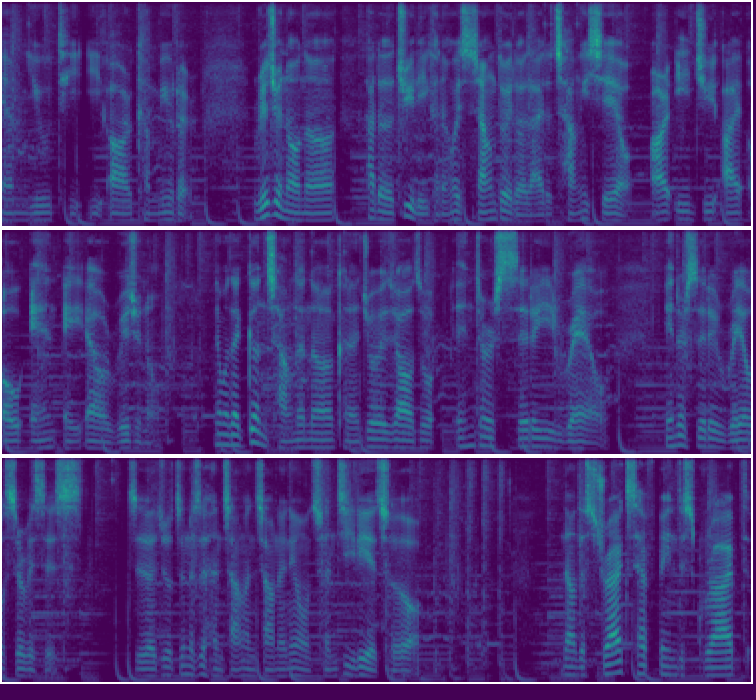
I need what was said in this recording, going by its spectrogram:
M U T E R commuter。Regional 呢，它的距离可能会相对的来的长一些哦。R E G I O N A L regional。那么在更长的呢，可能就会叫做 Intercity Rail。Intercity Rail Services 指的就真的是很长很长的那种城际列车哦。Now, the strikes have been described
